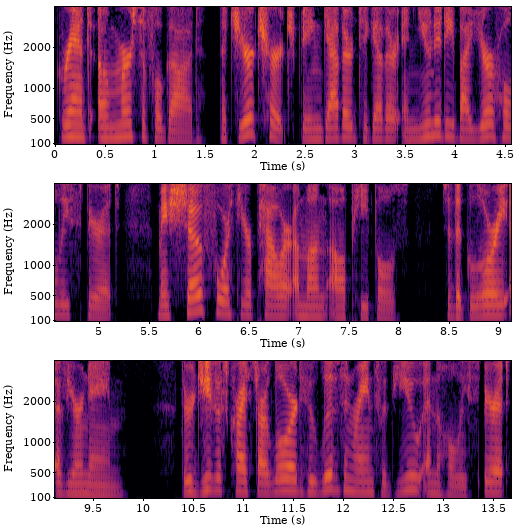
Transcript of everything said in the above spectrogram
Grant, O merciful God, that your church, being gathered together in unity by your Holy Spirit, may show forth your power among all peoples, to the glory of your name. Through Jesus Christ our Lord, who lives and reigns with you and the Holy Spirit,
